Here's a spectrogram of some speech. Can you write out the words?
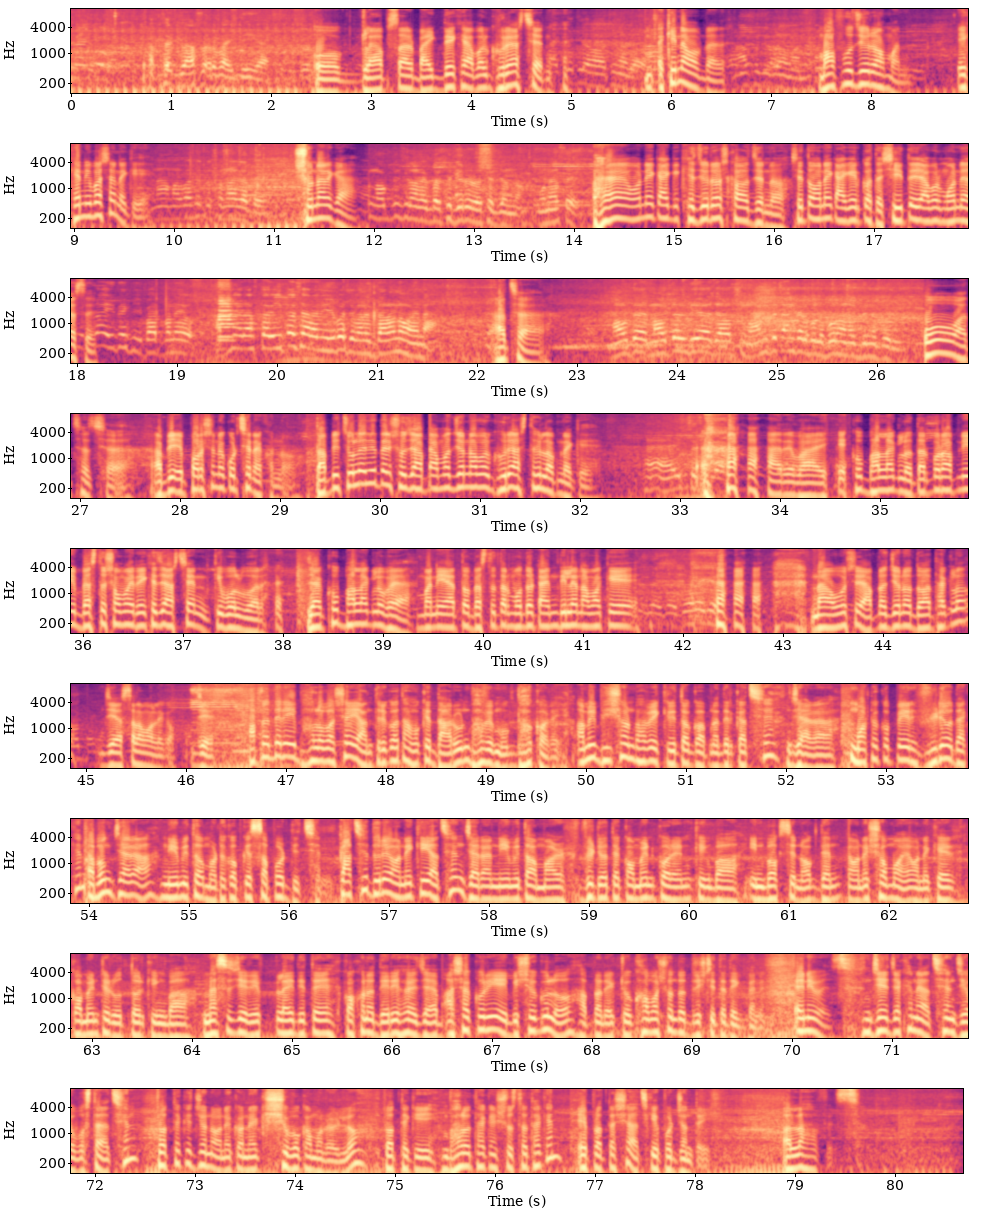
আপনার গ্লাস আর বাইক দিয়ে। ও গ্লাভস আর বাইক দেখে আবার ঘুরে আসছেন? যায় কি নাম আপনার? মাহফুজুর রহমান। এখানেই বাসা নাকি? সোনারগা। হ্যাঁ অনেক আগে খেজুর রস খাওয়ার জন্য। সে তো অনেক আগের কথা শীতে আমার মনে আছে। মানে মানে হয় আচ্ছা। মাউতে মাউতেল দিয়ে যাওয়ার সময় আমি তো টাঙ্কার বলে বোরহানোর পড়ি। ও আচ্ছা আচ্ছা। আপনি পড়াশোনা করছেন এখনও? তা আপনি চলে যেতেন সোজা আপনি আমার জন্য আবার ঘুরে আসতে হলো আপনাকে। হ্যাঁ। আরে ভাই খুব ভালো লাগল। তারপর আপনি ব্যস্ত সময় রেখে যে আসছেন কি বলব আর? যাক খুব ভালো লাগল ভাইয়া। মানে এত ব্যস্ততার মধ্যে টাইম দিলেন আমাকে। না, অবশ্যই, আপনার জন্য দোয়া থাকল। জি, আসসালামু আলাইকুম। জি। আপনাদের এই ভালোবাসা এই আন্তরিকতা আমাকে দারুণভাবে মুগ্ধ করে। আমি ভীষণভাবে কৃতজ্ঞ আপনাদের কাছে, যারা মটোকপের ভিডিও দেখেন এবং যারা নিয়মিত মটোকপকে সাপোর্ট দিচ্ছেন। কাছে দূরে অনেকেই আছেন যারা নিয়মিত আমার ভিডিওতে কমেন্ট করেন কিংবা ইনবক্সে নক দেন। অনেক সময় অনেকের কমেন্টের উত্তর কিংবা মেসেজে রিপ্লাই দিতে কখনো দেরি হয়ে যায়। আশা করি এই বিষয়গুলো আপনারা একটু ক্ষমা সুন্দর দৃষ্টিতে দেখবেন। এনিওয়েজ যে যেখানে আছেন, যে অবস্থায় আছেন। প্রত্যেকের জন্য অনেক অনেক শুভকামনা রইল। প্রত্যেকেই ভালো থাকেন, সুস্থ থাকেন। এ প্রত্যাশা আজকে পর্যন্তই। আল্লাহ হাফিজ।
